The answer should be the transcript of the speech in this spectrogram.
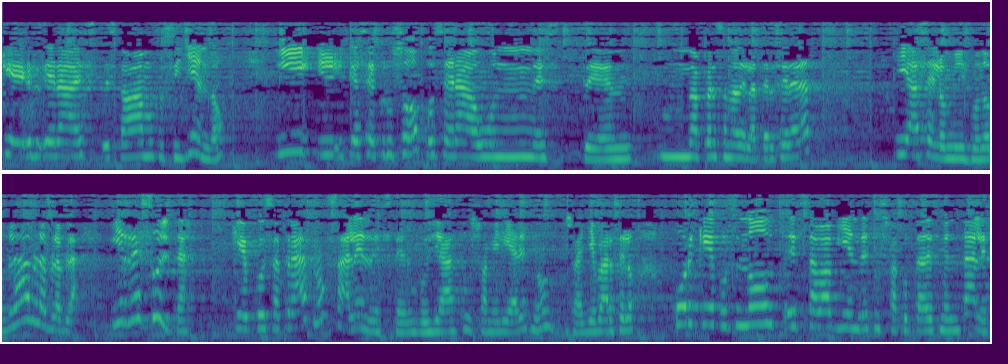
que era estábamos siguiendo y que se cruzó pues era un este, una persona de la tercera edad y hace lo mismo, ¿no? Bla, bla, bla, bla. Y resulta que pues atrás, ¿no? Salen, este, pues ya sus familiares, ¿no? O sea, llevárselo, porque pues no estaba bien de sus facultades mentales.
